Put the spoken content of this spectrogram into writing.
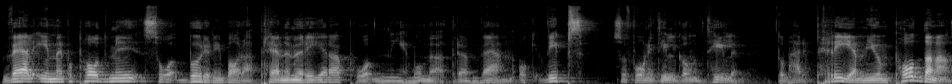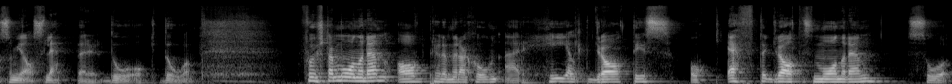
Väl inne på Podmi så börjar ni bara prenumerera på Nemo möter en vän och vips så får ni tillgång till de här premiumpoddarna som jag släpper då och då. Första månaden av prenumeration är helt gratis och efter gratismånaden så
